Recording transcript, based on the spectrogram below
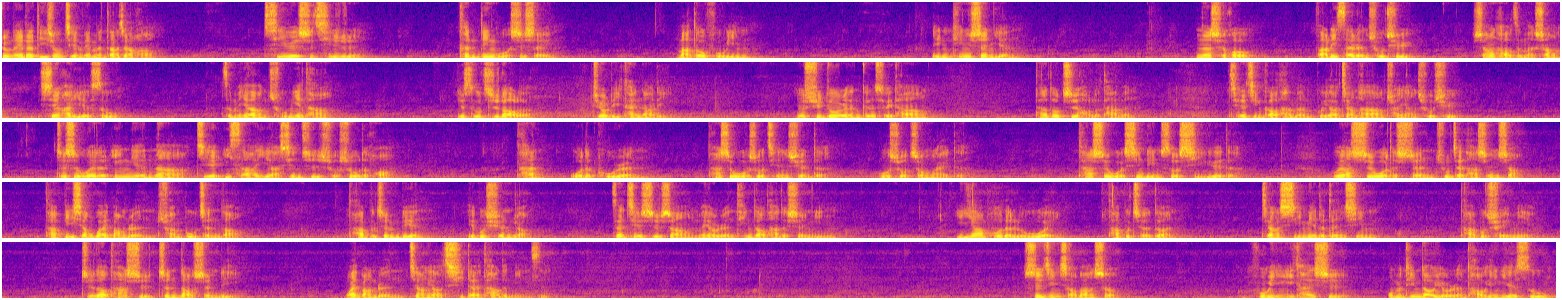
主内的弟兄姐妹们，大家好。七月十七日，肯定我是谁？马窦福音，聆听圣言。那时候，法利赛人出去商讨怎么伤陷害耶稣，怎么样除灭他。耶稣知道了，就离开那里。有许多人跟随他，他都治好了他们。且警告他们不要将它传扬出去，这是为了应验那借伊撒伊亚先知所说的话：“看，我的仆人，他是我所拣选的，我所钟爱的，他是我心灵所喜悦的。我要使我的神住在他身上，他必向外邦人传布真道。他不争辩，也不喧嚷，在街市上没有人听到他的声音，以压迫的芦苇。”他不折断，将熄灭的灯芯，他不吹灭，直到他使真道胜利，外邦人将要期待他的名字。世经小帮手，福音一开始，我们听到有人讨厌耶稣，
